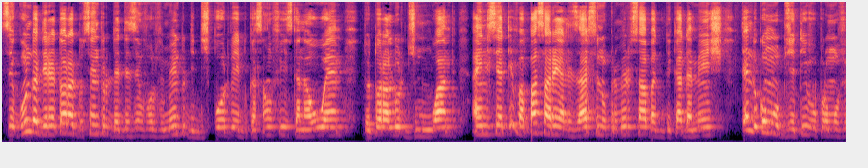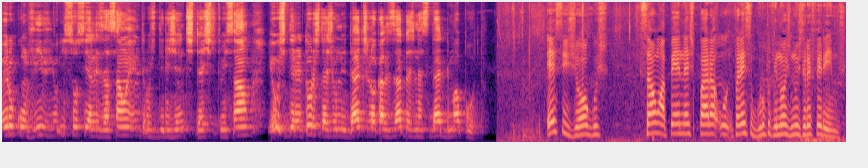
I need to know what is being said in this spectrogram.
Segundo a diretora do Centro de Desenvolvimento de Desporto e Educação Física na UEM, doutora Lourdes Munguambe, a iniciativa passa a realizar-se no primeiro sábado de cada mês, tendo como objetivo promover o convívio e socialização entre os dirigentes da instituição e os diretores das unidades localizadas na cidade de Maputo. Esses jogos são apenas para, o, para esse grupo que nós nos referimos.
